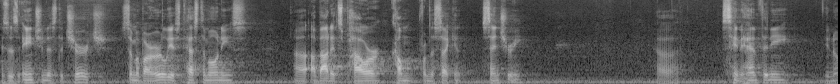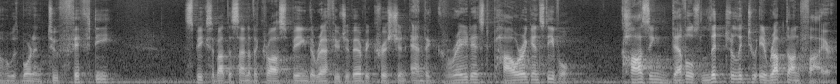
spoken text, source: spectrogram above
is as ancient as the church. Some of our earliest testimonies uh, about its power come from the second century. Uh, St. Anthony, you know, who was born in 250, speaks about the sign of the cross being the refuge of every Christian and the greatest power against evil, causing devils literally to erupt on fire.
